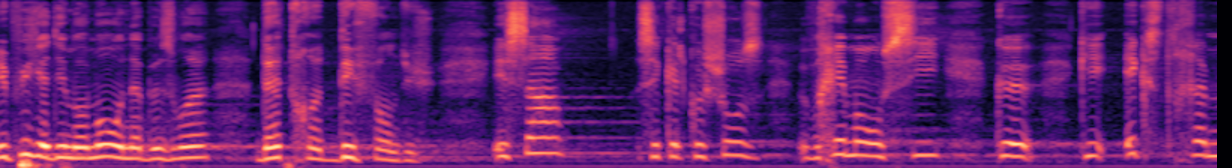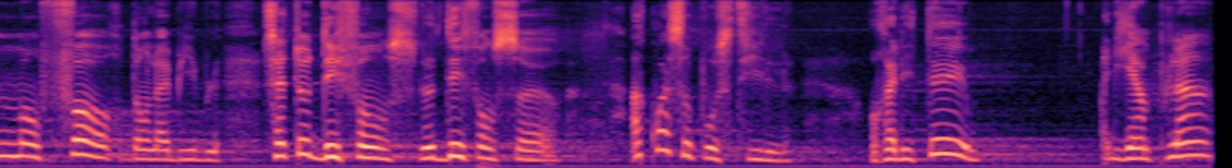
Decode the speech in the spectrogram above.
Et puis, il y a des moments où on a besoin d'être défendu. Et ça, c'est quelque chose vraiment aussi qui est extrêmement fort dans la Bible. Cette défense, le défenseur. À quoi s'oppose-t-il? En réalité, il y a un plein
